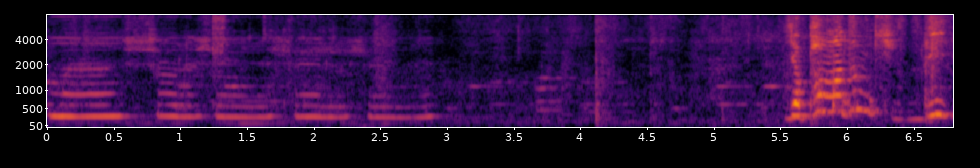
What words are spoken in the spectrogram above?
Hemen şöyle şöyle şöyle şöyle. Yapamadım ki. Bir...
